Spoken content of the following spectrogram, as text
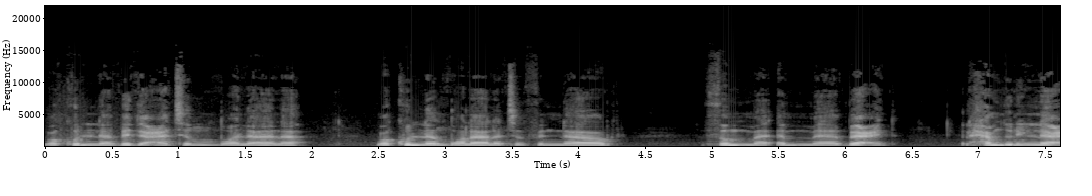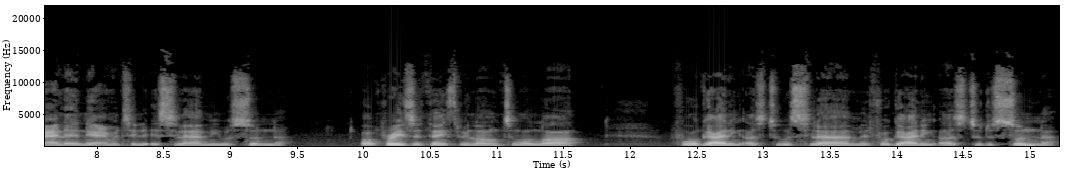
وكل بدعة ضلالة وكل ضلالة في النار. ثم أما بعد الحمد لله على نعمة الإسلام والسنة. All praise and thanks belong to Allah. For guiding us to Islam and for guiding us to the Sunnah.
